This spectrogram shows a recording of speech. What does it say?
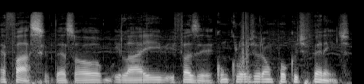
é fácil, é só ir lá e, e fazer. Com Clojure é um pouco diferente.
